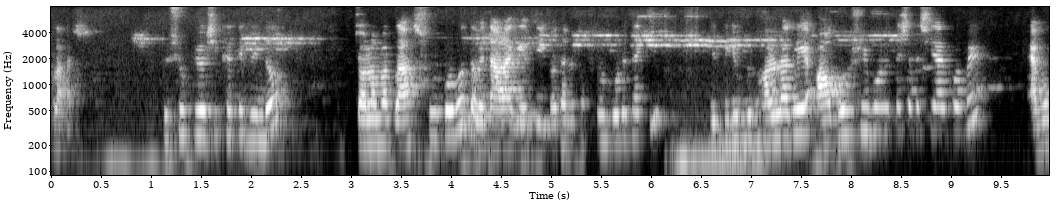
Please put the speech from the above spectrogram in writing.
ক্লাস। তো সুপ্রিয় শিক্ষার্থীবৃন্দ, চলো আমরা ক্লাস শুরু করব, তবে তার আগে যে কথাটা সবসময় বলে থাকি যে ভিডিওগুলো ভালো লাগলে অবশ্যই বন্ধুদের সাথে শেয়ার করবে এবং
